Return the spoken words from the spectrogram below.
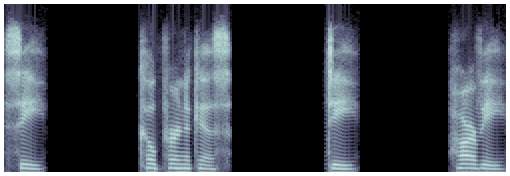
C. Copernicus D. Harvey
